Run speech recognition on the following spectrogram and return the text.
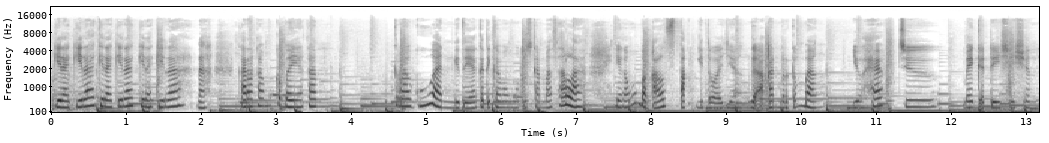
Kira-kira kira-kira kira-kira. Nah karena kamu kebanyakan keraguan gitu ya ketika memutuskan masalah ya kamu bakal stuck gitu aja nggak akan berkembang. You have to make a decision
